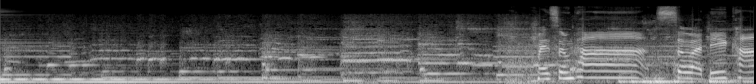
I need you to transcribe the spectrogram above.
ไม่ซึมค่ะ สวัสดีค่ะ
